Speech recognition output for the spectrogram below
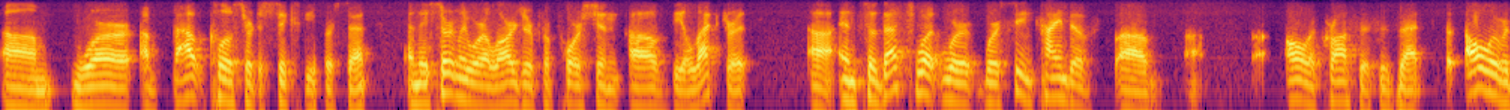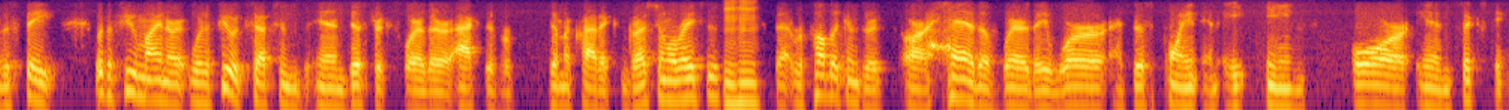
um, were about closer to 60%, and they certainly were a larger proportion of the electorate. Uh, and so that's what we're we're seeing kind of uh, all across this is that all over the state, with a few minor, with a few exceptions in districts where there are active Democratic congressional races, mm-hmm. that Republicans are, are ahead of where they were at this point in 18 or in 16.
